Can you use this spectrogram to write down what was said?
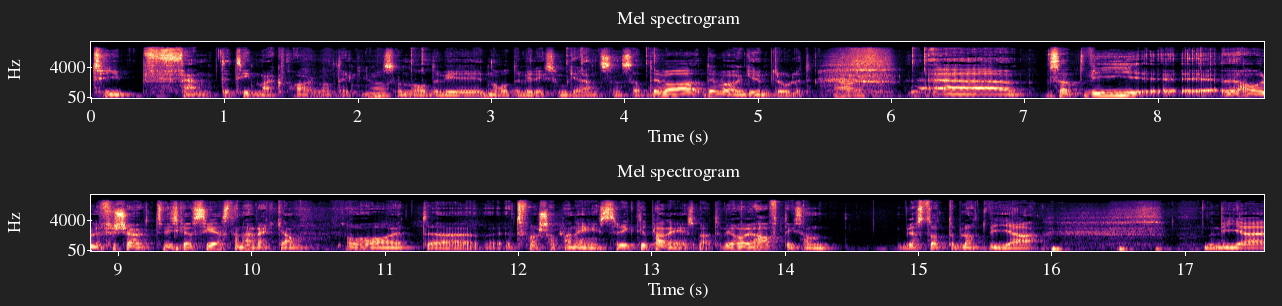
typ 50 timmar kvar eller någonting. Ja. Så nådde vi, nådde vi liksom gränsen. Så det, var, det var grymt roligt. Ja, Eh, så att vi eh, har väl försökt, vi ska ses den här veckan och ha ett, eh, ett första planerings, riktigt planeringsmöte. Vi har ju haft liksom, vi har stött och blött via, via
